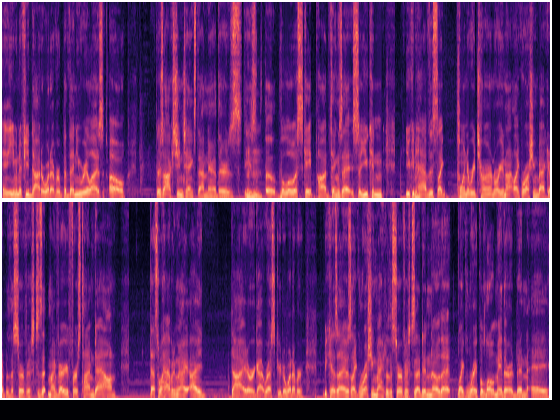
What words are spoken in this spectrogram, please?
and even if you died or whatever, but then you realize, oh, there's oxygen tanks down there. There's these the, the little escape pod things that so you can you can have this like point of return where you're not like rushing back up to the surface. Because my very first time down, that's what happened to me. I, I died or got rescued or whatever because I was like rushing back to the surface because I didn't know that like right below me there had been a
